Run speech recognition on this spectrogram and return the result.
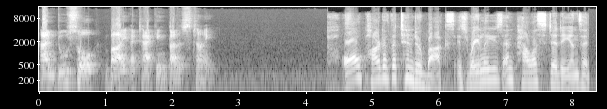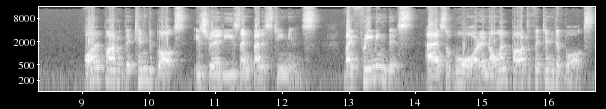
and do so by attacking Palestine? All part of the tinderbox, Israelis and Palestinians. And all part of the tinderbox, Israelis and Palestinians. By framing this as a war and all part of a tinderbox,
